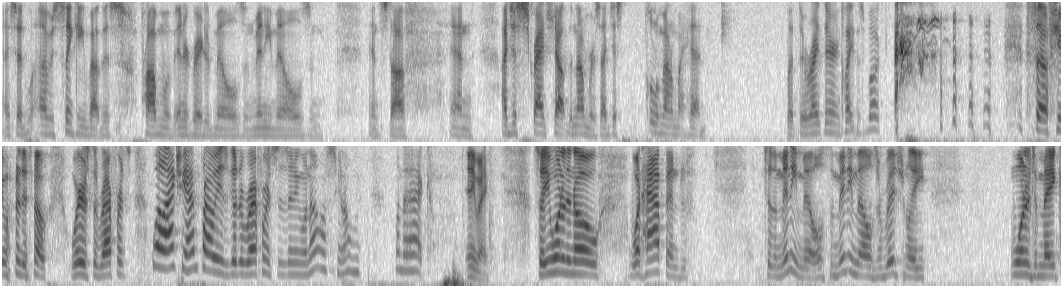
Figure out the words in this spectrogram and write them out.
I said, well, I was thinking about this problem of integrated mills and mini mills and and stuff. And I just scratched out the numbers. I just pulled them out of my head. But they're right there in Clayton's book. so if you wanted to know where's the reference, well, actually, I'm probably as good a reference as anyone else. You know, what the heck? Anyway, so you wanted to know what happened to the mini mills. The mini mills originally wanted to make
